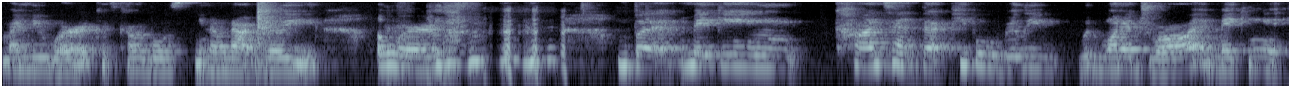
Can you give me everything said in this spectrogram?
my new word because colorable is you know not really a word. But making content that people really would want to draw and making it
